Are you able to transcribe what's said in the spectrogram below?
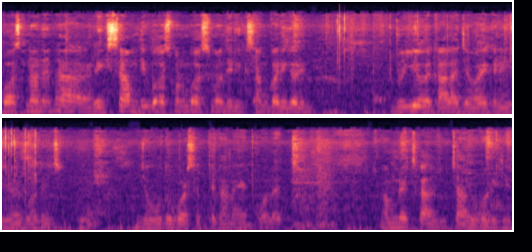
બસના ને ના રિક્ષામાંથી, બસમાં બસમાંથી રિક્ષામાં કરી કરીને. જોઈએ હવે કાલે જવાય કે નહીં જવાય કોલેજ જવું તો પડશે જ તે કાના એક કોલેજ અમને જ ચાલુ કરી છે.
